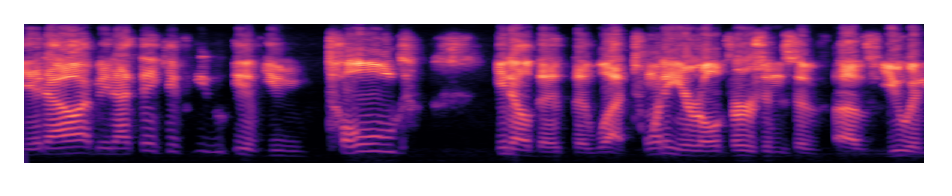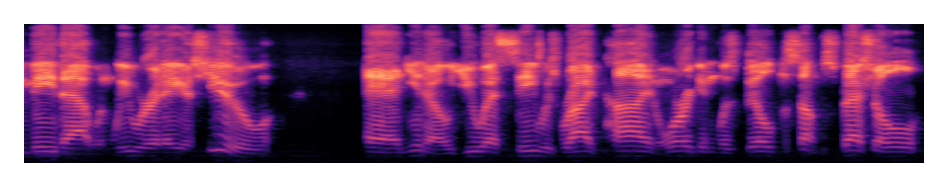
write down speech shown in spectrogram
You know, I mean, I think if you if you told, you know, the the what twenty year old versions of of you and me that when we were at ASU, and you know USC was riding high and Oregon was building something special,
